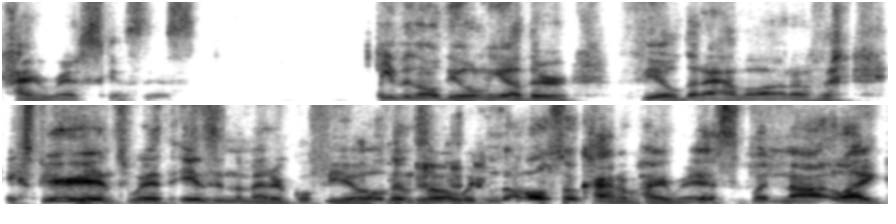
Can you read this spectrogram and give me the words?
high risk as this. Even though the only other field that I have a lot of experience with is in the medical field, and so which is also kind of high risk, but not like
